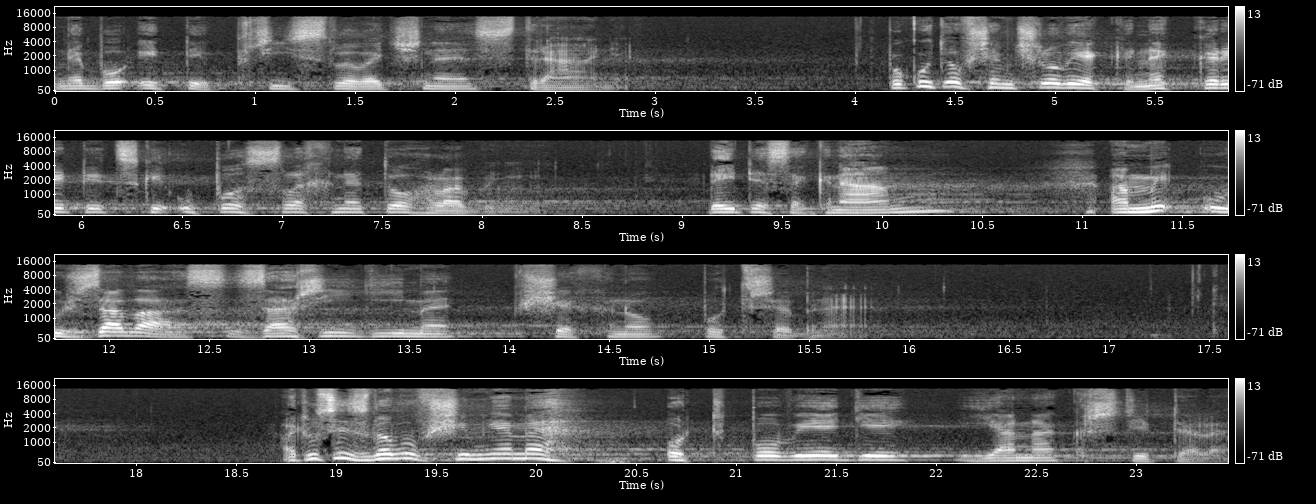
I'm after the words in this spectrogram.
nebo i ty příslovečné stráně. Pokud ovšem člověk nekriticky uposlechne to hlavní, dejte se k nám a my už za vás zařídíme všechno potřebné. A tu si znovu všimněme odpovědi Jana Křtitele.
